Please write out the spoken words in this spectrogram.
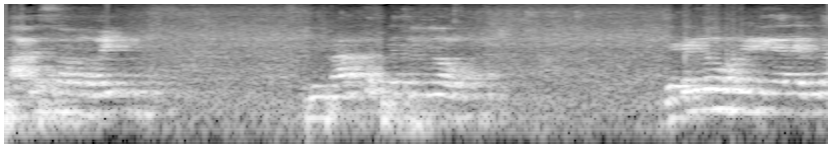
భాగస్వామ్యమై ఈ ప్రాంత ప్రజలను జగన్మోహన్ రెడ్డి గారి యొక్క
